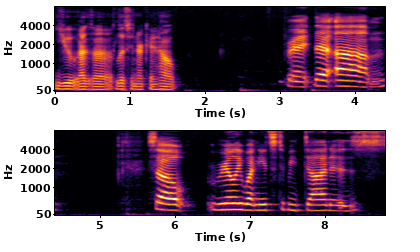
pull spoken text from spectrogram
you as a listener can help. Right. The um so really what needs to be done is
